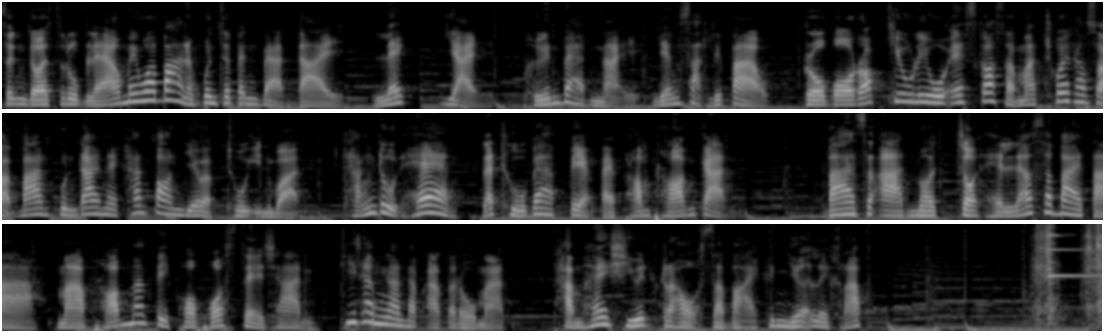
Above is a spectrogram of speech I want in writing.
ซึ่งโดยสรุปแล้วไม่ว่าบ้านของคุณจะเป็นแบบใด เล็กใหญ่ พื้นแบบไหนเลี้ยงสัตว์หรือเปล่า Robo Rock Q r e v o S ก็สามารถช่วยทำความสะอาดบ้านคุณได้ในขั้นตอนเดียวแบบ 2 in 1 ทั้งดูดแห้ง และถูแบบเปียกไปพร้อมๆกัน บ้านสะอาดหมดจดเห็นแล้วสบายตา มาพร้อมมัลติโพโพสเ t ชันที่ทำงานแบบอัตโนมัติทำให้ชีวิตเราสบายขึ้นเยอะเลยครับ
